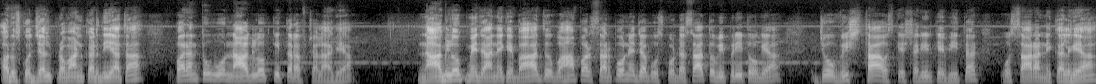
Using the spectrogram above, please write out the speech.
और उसको जल प्रवान कर दिया था, परंतु वो नागलोक की तरफ़ चला गया। नागलोक में जाने के बाद वहाँ पर सर्पों ने जब उसको डसा तो विपरीत हो गया। जो विष था उसके शरीर के भीतर, वो सारा निकल गया।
